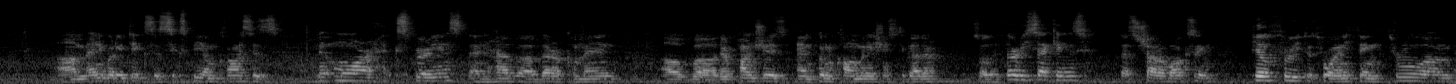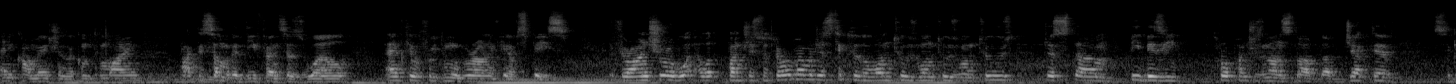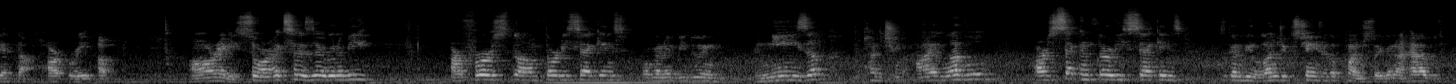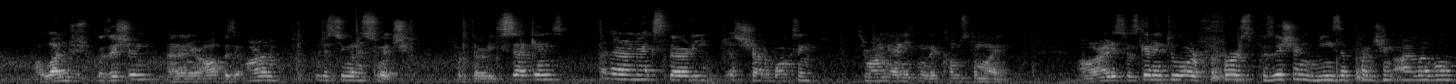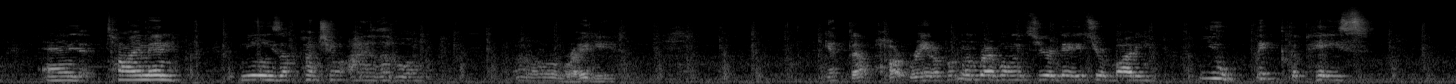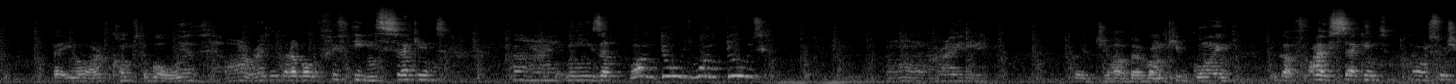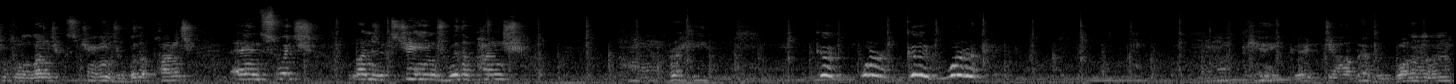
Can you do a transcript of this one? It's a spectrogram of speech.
Um, anybody who takes a 6 p.m. class is a bit more experienced and have a better command of uh, their punches and putting combinations together. So the 30 seconds, that's shadow boxing. Feel free to throw anything, through, um, any combinations that come to mind. Practice some of the defense as well, and feel free to move around if you have space. If you're unsure of what, what punches to throw, remember just stick to the one twos, one twos, one twos. Just um, be busy, throw punches non-stop. The objective is to get that heart rate up. Alrighty, so our exercises are gonna be, our first um, 30 seconds, we're gonna be doing knees up, punching eye level, our second 30 seconds is going to be lunge exchange with a punch. So you're going to have a lunge position and then your opposite arm. And just you're going to switch for 30 seconds. And then our next 30, just shadow boxing, throwing anything that comes to mind. Alrighty, so let's get into our first position. Knees up punching eye level. And time in, knees up punching eye level. Alrighty get that heart rate up. Remember, everyone, it's your day, it's your body. You pick the pace that you are comfortable with. Alright, you got about 15 seconds. Alright, knees up. One, twos, one, twos. Alrighty. Good job, everyone. Keep going. We got five seconds. Now we're switching to a lunge exchange with a punch. And switch lunge exchange with a punch. Alrighty. Good work, good work. Okay, good job, everyone.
